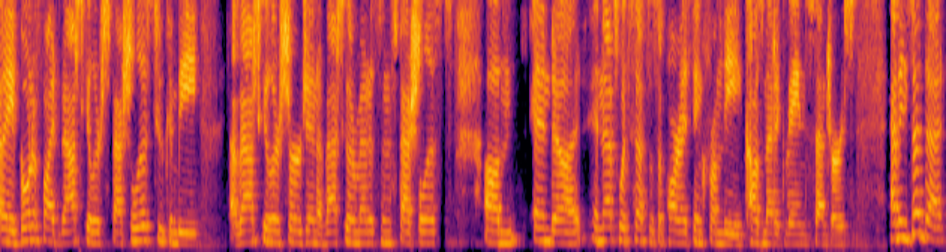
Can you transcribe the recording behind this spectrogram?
a bona fide vascular specialist who can be a vascular surgeon, a vascular medicine specialist, um, and uh, and that's what sets us apart, I think, from the cosmetic vein centers. Having said that,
